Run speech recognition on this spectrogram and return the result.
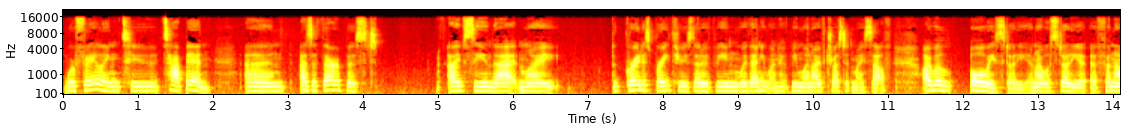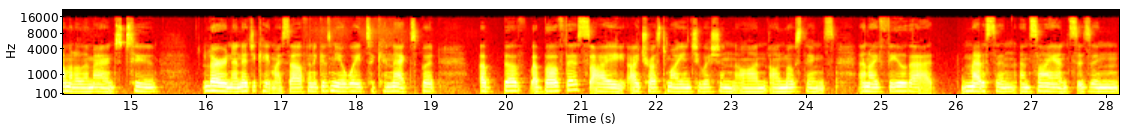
we're failing to tap in and as a therapist i've seen that my the greatest breakthroughs that have been with anyone have been when i've trusted myself. I will always study and i will study a, a phenomenal amount to learn and educate myself and it gives me a way to connect. But above above this i i trust my intuition on on most things and i feel that medicine and science is in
